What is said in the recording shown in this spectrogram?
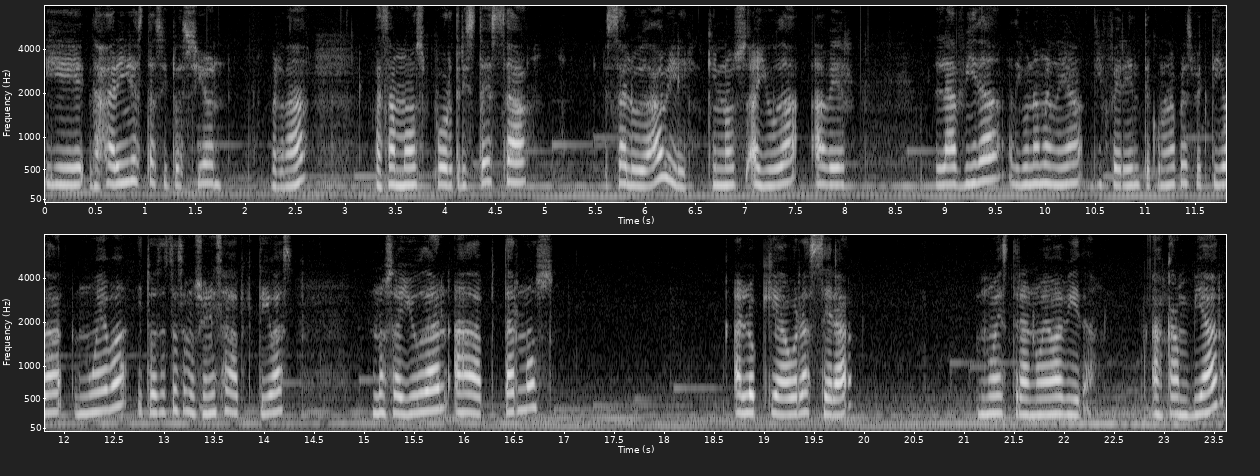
y dejar ir esta situación, ¿verdad? Pasamos por tristeza saludable que nos ayuda a ver la vida de una manera diferente, con una perspectiva nueva y todas estas emociones adaptativas nos ayudan a adaptarnos a lo que ahora será nuestra nueva vida, a cambiar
